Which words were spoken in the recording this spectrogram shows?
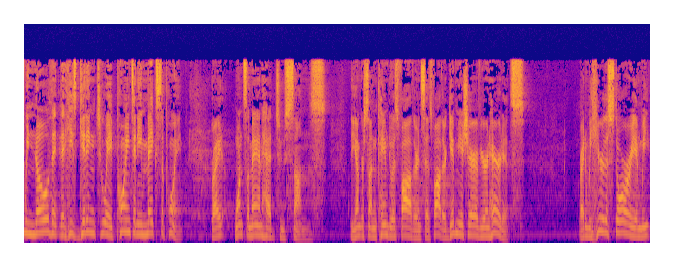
we know that, that he's getting to a point and he makes a point, right? Once a man had two sons. The younger son came to his father and says, Father, give me a share of your inheritance right? And we hear the story and we,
